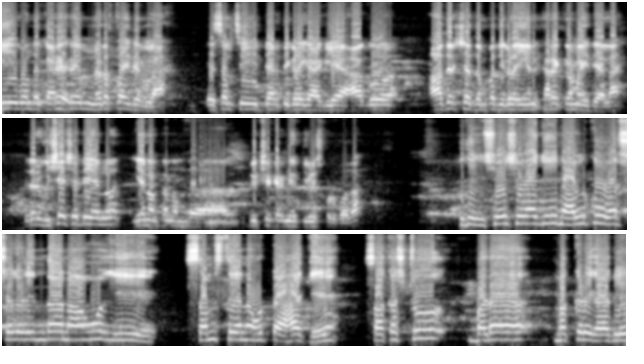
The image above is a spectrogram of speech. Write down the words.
ಈ ಒಂದು ಕಾರ್ಯಕ್ರಮ ನಡೆಸ್ತಾ ಇದ್ದೀರಲ್ಲ ಎಸ್ ಎಲ್ ಸಿ ವಿದ್ಯಾರ್ಥಿಗಳಿಗಾಗ್ಲಿ ಹಾಗೂ ಆದರ್ಶ ದಂಪತಿಗಳ ಏನು ಕಾರ್ಯಕ್ರಮ ಇದೆಯಲ್ಲ ಇದರ ವಿಶೇಷತೆ ಏನು ಏನಂತ ನಮ್ದು ವೀಕ್ಷಕರಿಗೆ ನೀವು ತಿಳಿಸ್ಕೊಡ್ಬೋದಾ? ಇದು ವಿಶೇಷವಾಗಿ ನಾಲ್ಕು ವರ್ಷಗಳಿಂದ ನಾವು ಈ ಸಂಸ್ಥೆಯನ್ನು ಹುಟ್ಟ ಹಾಕಿ ಸಾಕಷ್ಟು ಬಡ ಮಕ್ಕಳಿಗಾಗ್ಲಿ,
